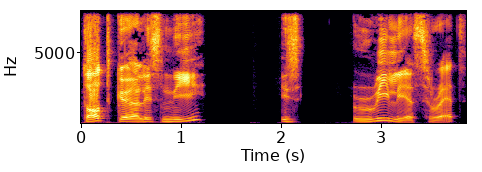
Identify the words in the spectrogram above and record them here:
Todd Gurley's knee is really a threat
